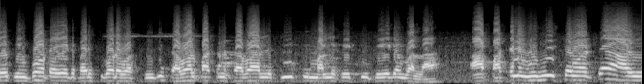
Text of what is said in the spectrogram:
రేపు ఇంకోటి అయ్యే పరిస్థితి కూడా వస్తుంది. సవాల్ పక్కన సవాళ్ళు తీసి మళ్ళీ పెట్టి చేయడం వల్ల ఆ పక్కన ఊహిస్తే పడితే అవి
